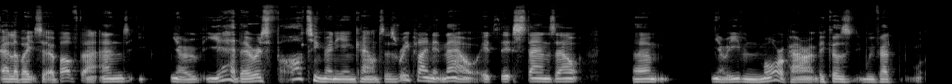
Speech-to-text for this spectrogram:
elevates it above that, and you know, yeah, there is far too many encounters. Replaying it now, it it stands out. Um, you know, even more apparent because we've had what,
